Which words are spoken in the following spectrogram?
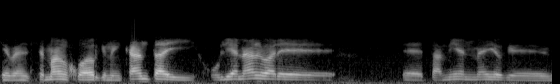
que Benzema es un jugador que me encanta y Julián Álvarez eh, también medio que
